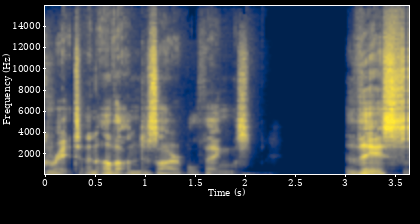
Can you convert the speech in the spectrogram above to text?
grit, and other undesirable things. This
